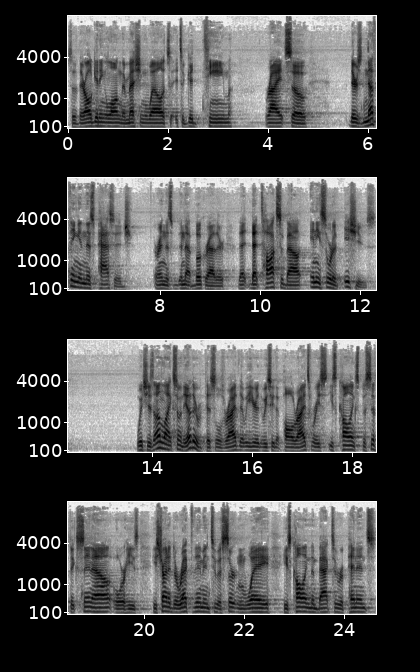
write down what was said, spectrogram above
So they're all getting along, they're meshing well. It's it's a good team, right? So there's nothing in this passage, or in, this, in that book rather, that, that talks about any sort of issues which is unlike some of the other epistles, right, that we hear that we see that Paul writes, where he's, he's calling specific sin out or he's, he's trying to direct them into a certain way. He's calling them back to repentance.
